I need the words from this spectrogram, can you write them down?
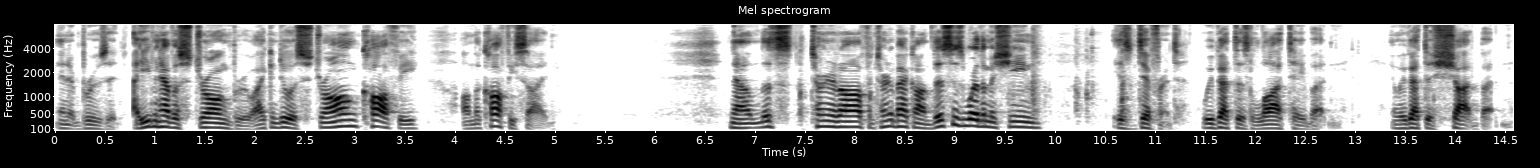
and it brews it. I even have a strong brew. I can do a strong coffee on the coffee side. Now let's turn it off and turn it back on. This is where the machine is different. We've got this latte button and we've got this shot button.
